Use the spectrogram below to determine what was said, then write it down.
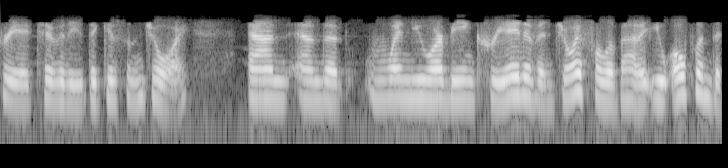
creativity that gives them joy. And and that when you are being creative and joyful about it, you open the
